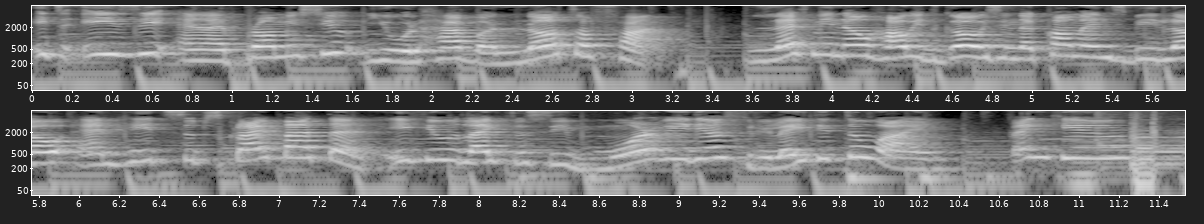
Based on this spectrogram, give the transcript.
It's easy and I promise you, you will have a lot of fun. Let me know how it goes in the comments below and hit subscribe button if you would like to see more videos related to wine. Thank you!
